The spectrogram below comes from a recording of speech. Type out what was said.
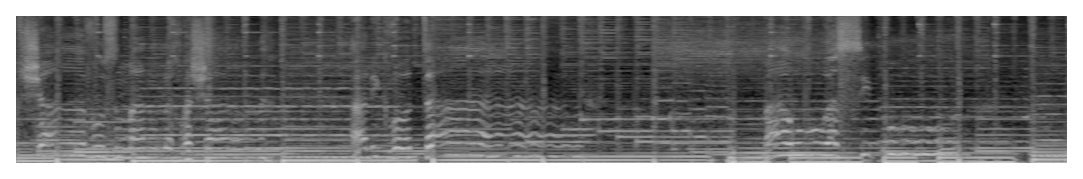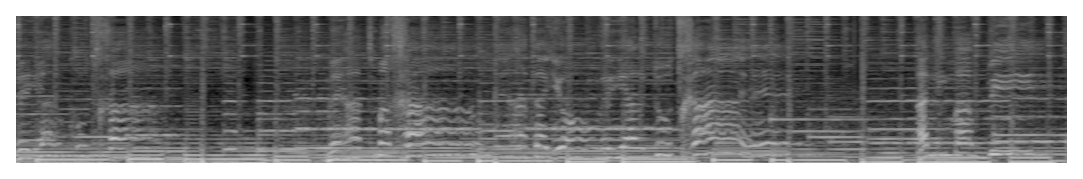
עכשיו, וזמן הולך ושב על עקבותיו. מהו הסיפור בילקוטך? מעט מחר, מעט היום וילדותך אני מביט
